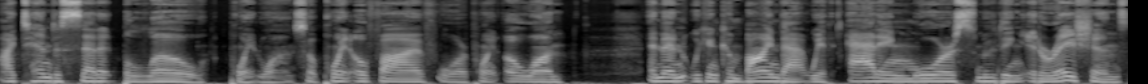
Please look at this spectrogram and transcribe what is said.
I tend to set it below 0.1, so 0.05 or 0.01. And then we can combine that with adding more smoothing iterations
